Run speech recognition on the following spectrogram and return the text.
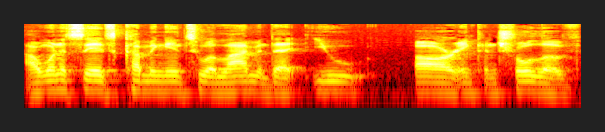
I want to say it's coming into alignment that you are in control of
